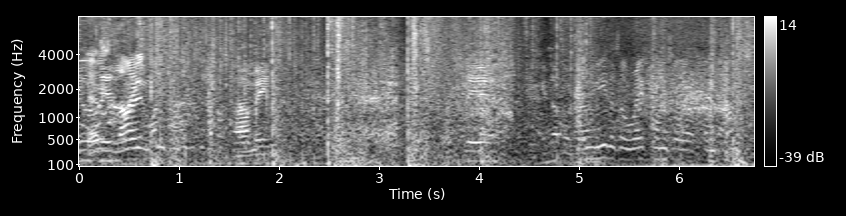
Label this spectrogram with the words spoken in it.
Killed there's him. line one person Another 10 meters away from the, from the arm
